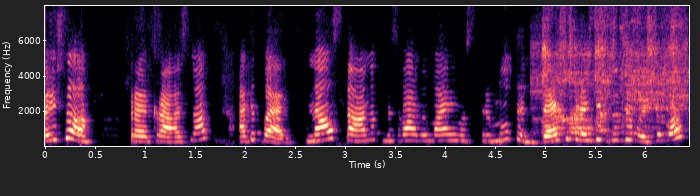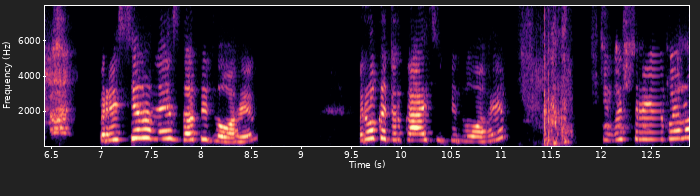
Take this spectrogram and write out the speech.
Вийшло? Прекрасно. А тепер наостанок ми з вами маємо стрибнути 10 разів дуже високо. Присіли вниз до підлоги. Руки торкаються підлоги. І вистрибуємо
